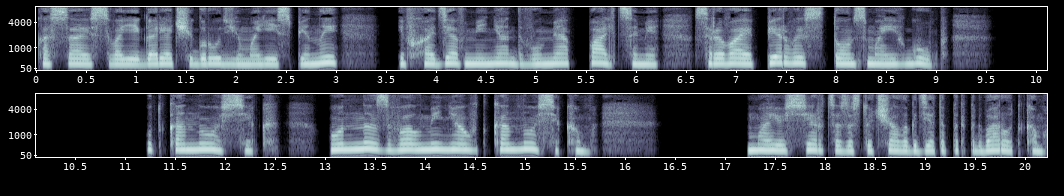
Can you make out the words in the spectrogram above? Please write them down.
касаясь своей горячей грудью моей спины и входя в меня двумя пальцами, срывая первый стон с моих губ. «Утконосик! Он назвал меня утконосиком!» Мое сердце застучало где-то под подбородком.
